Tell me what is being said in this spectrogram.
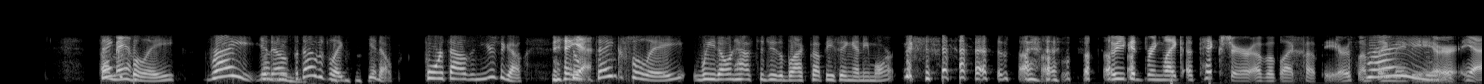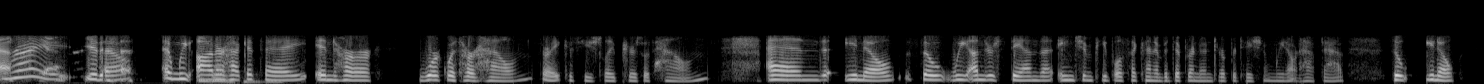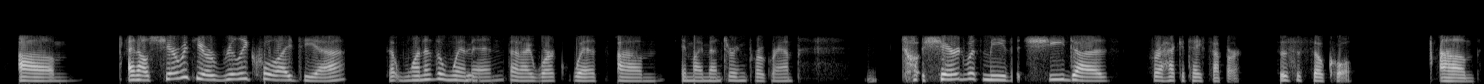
Thankfully, oh, right, you know, but that was like, you know, 4,000 years ago. So yeah. thankfully, we don't have to do the black puppy thing anymore. or you could bring like a picture of a black puppy or something right. maybe or yeah. Right. Yeah. You know. and we honor Hecate in her work with her hounds, right? Because she usually appears with hounds. And, you know, so we understand that ancient peoples had kind of a different interpretation we don't have to have. So, you know, um and I'll share with you a really cool idea that one of the women that I work with um, in my mentoring program t- shared with me that she does for a Hecate supper. So this is so cool. Um,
